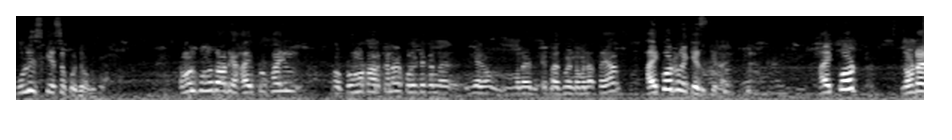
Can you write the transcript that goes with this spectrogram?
ᱯᱩᱞᱤᱥ ᱠᱮᱥ ᱦᱚᱸᱠᱚ ᱡᱚᱢ ᱠᱮᱫᱟ ᱮᱢᱚᱱ ᱠᱚ ᱫᱚ ᱟᱹᱰᱤ ᱦᱟᱭ ᱯᱨᱳᱯᱷᱟᱭᱤᱞ ᱯᱨᱚᱢᱳᱴᱟᱨ ᱠᱟᱱᱟ ᱯᱚᱞᱤᱴᱤᱠᱮᱞ ᱤᱭᱟᱹ ᱢᱟᱱᱮ ᱮᱴᱟᱪᱢᱮᱱᱴ ᱢᱮᱱᱟᱜ ᱛᱟᱭᱟ ᱦᱟᱭᱠᱳᱨᱴ ᱨᱮ ᱠᱮᱥ ᱠᱮᱫᱟᱭ हाईकोर्ट नोडे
